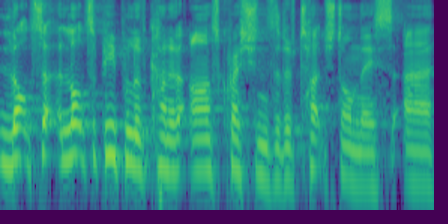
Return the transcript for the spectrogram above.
lots. Of, lots of people have kind of asked questions that have touched on this. Uh,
